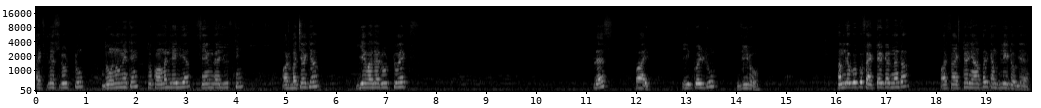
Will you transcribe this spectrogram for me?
x plus root two दोनों में थे तो कॉमन ले लिया सेम वैल्यूज़ थी। और बचा क्या? ये वाला root two x plus five equal to zero हम लोगों को फैक्टर करना था और फैक्टर यहाँ पर कंप्लीट हो गया है।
